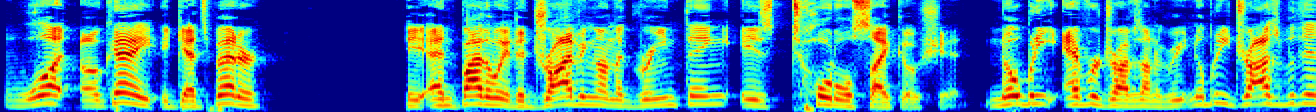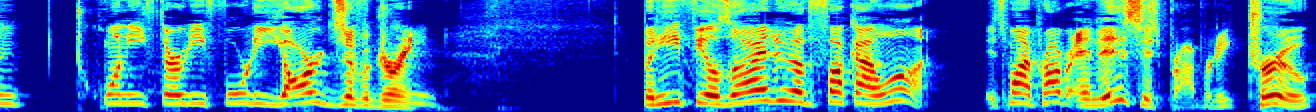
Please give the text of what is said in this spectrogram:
What? Okay, it gets better. And by the way, the driving on the green thing is total psycho shit. Nobody ever drives on a green. Nobody drives within 20, 30, 40 yards of a green. But he feels, I do what the fuck I want. It's my property. And it is his property, true.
